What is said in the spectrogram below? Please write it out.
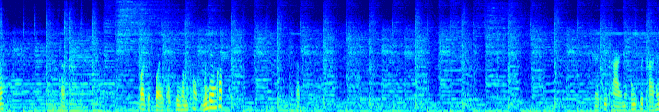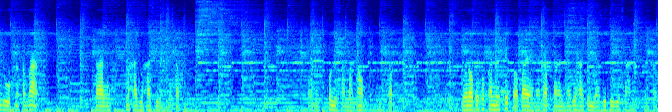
นะนะครับ ก็จะปล่อยกับคืนธรรมชาติเหมือนเดิมครับนะครับในที่ถ่ายเนี่ยผมคือถ่ายให้ดูนะครับว่า การมาหาอยู่หากินนะครับของคนอีสานบ้านเฮานะครับเดี๋ยวเราไปพบกันในคลิปต่อไปนะครับ การหาอยู่หากินแบบวิธีอีสานนะครับ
